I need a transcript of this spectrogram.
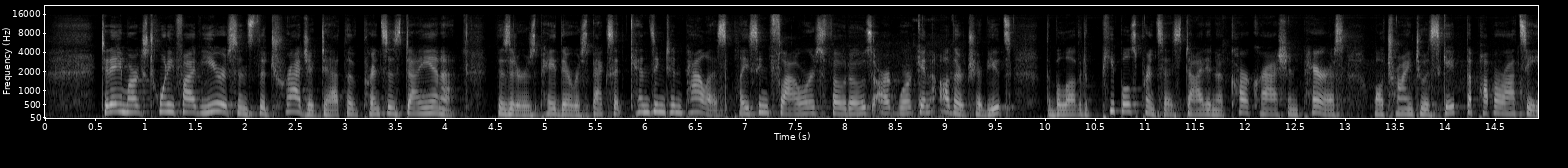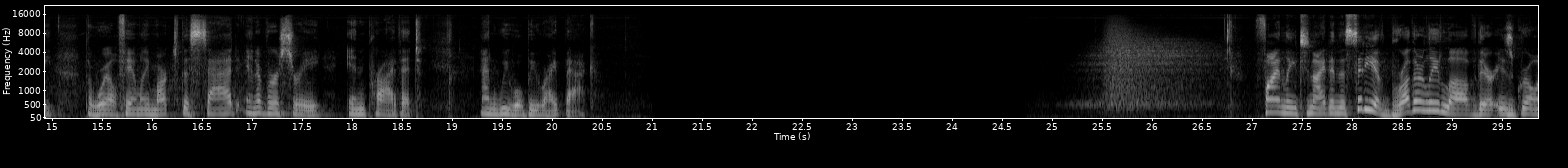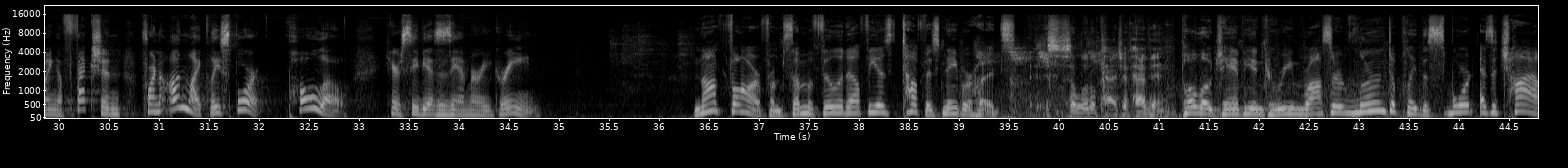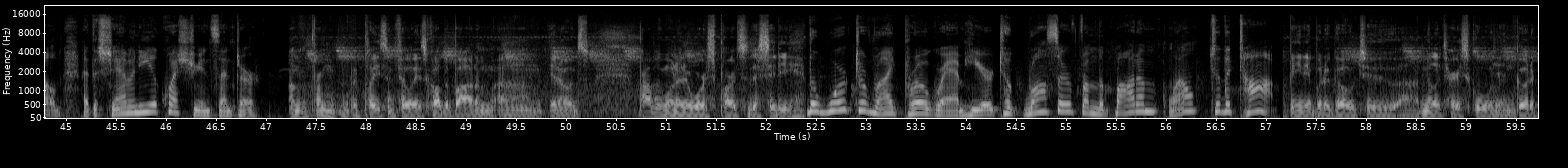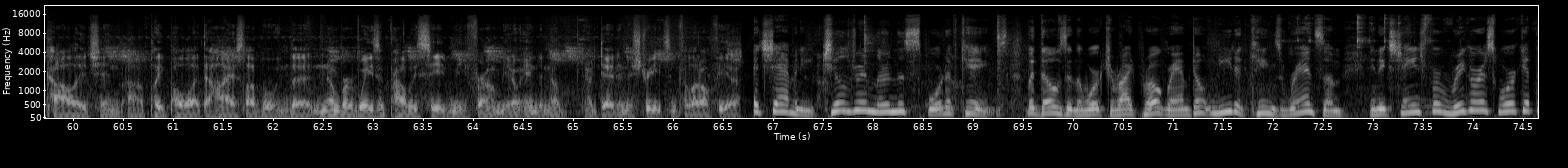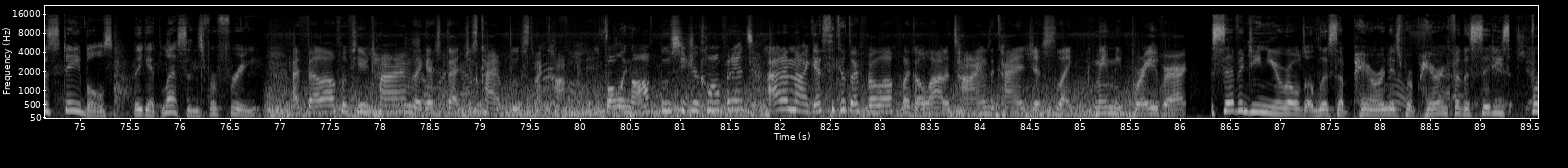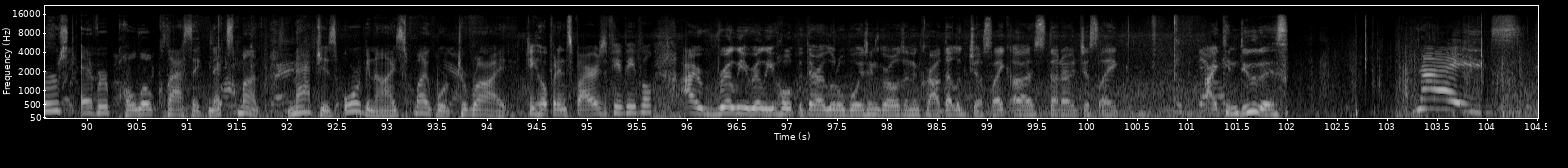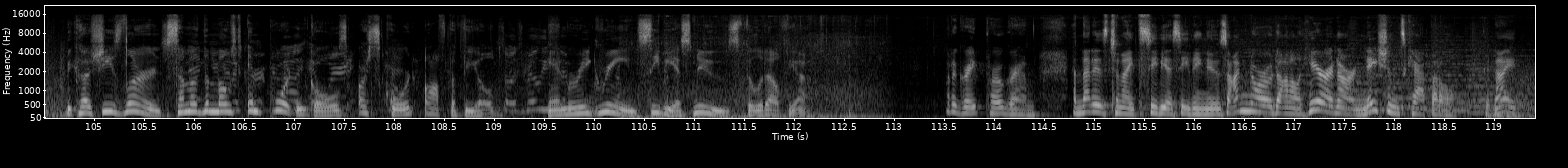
Today marks 25 years since the tragic death of Princess Diana. Visitors paid their respects at Kensington Palace, placing flowers, photos, artwork, and other tributes. The beloved People's Princess died in a car crash in Paris while trying to escape the paparazzi. The royal family marked the sad anniversary in private. And we will be right back. Finally, tonight, in the city of brotherly love, there is growing affection for an unlikely sport polo. Here's CBS's Anne Marie Green. Not far from some of Philadelphia's toughest neighborhoods. This is a little patch of heaven. Polo champion Kareem Rosser learned to play the sport as a child at the Chamounix Equestrian Center. I'm from a place in Philly. It's called the Bottom. Um, you know, it's probably one of the worst parts of the city. The Work to Ride program here took Rosser from the bottom, well, to the top. Being able to go to uh, military school and go to college and uh, play polo at the highest level, and the number of ways it probably saved me from, you know, ending up you know, dead in the streets in Philadelphia. At Chamounix, children learn the sport of kings, but those in the Work to Ride program don't need a king's ransom. In exchange for rigorous work at the stables, they get lessons for free. I fell off a few times. I guess that just kind of boosted my confidence. Falling off boosted your confidence? I don't know. I guess because I fell off like a lot of times, it kind of just like made me braver. 17 year old Alyssa Perrin is preparing for the city's first ever Polo Classic next month. Matches organized by Work to Ride. Do you hope it inspires a few people? I really, really hope that there are little boys and girls in the crowd that look just like us, that are just like, I can do this. Nice! Because she's learned some of the most important goals are scored off the field. Anne Marie Green, CBS News, Philadelphia. What a great program. And that is tonight's CBS Evening News. I'm Norah O'Donnell here in our nation's capital. Good night.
